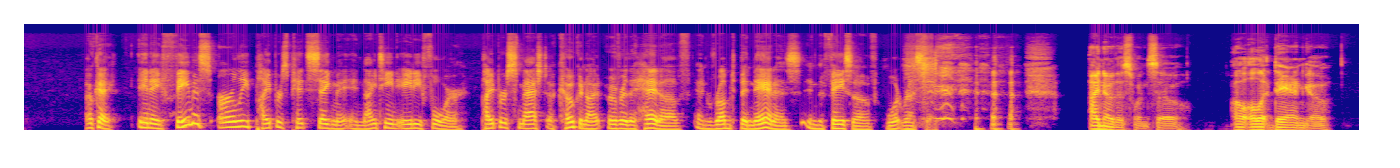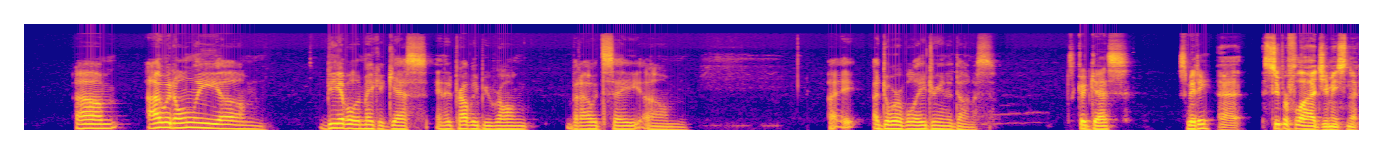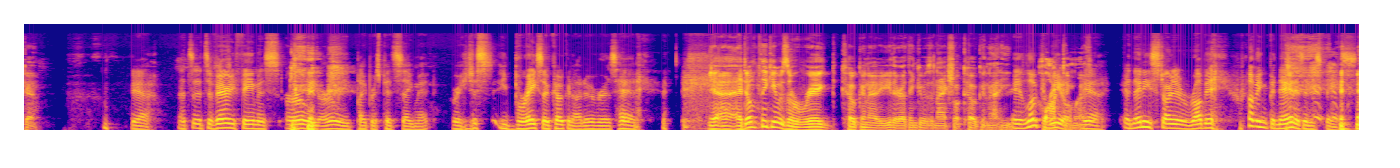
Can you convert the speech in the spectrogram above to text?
Okay. In a famous early Piper's Pit segment in 1984, Piper smashed a coconut over the head of and rubbed bananas in the face of what wrestler? I know this one, so I'll, I'll let Dan go. Um, I would only um, be able to make a guess, and it'd probably be wrong, but I would say um, a- adorable Adrian Adonis. It's a good guess. Smitty? Uh, Superfly Jimmy Snuka. Yeah, that's it's a very famous early early Piper's Pit segment where he just he breaks a coconut over his head. Yeah, I don't think it was a rigged coconut either. I think it was an actual coconut. He It looked clocked him real, yeah. And then he started rubbing rubbing bananas in his face.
